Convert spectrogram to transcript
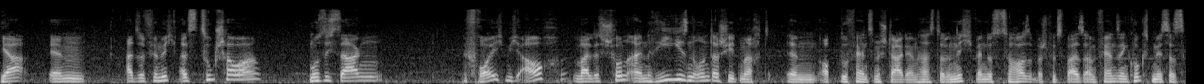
Ja, ähm, also für mich als Zuschauer muss ich sagen, freue ich mich auch, weil es schon einen riesen Unterschied macht, ähm, ob du Fans im Stadion hast oder nicht. Wenn du es zu Hause beispielsweise am Fernsehen guckst, mir ist das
